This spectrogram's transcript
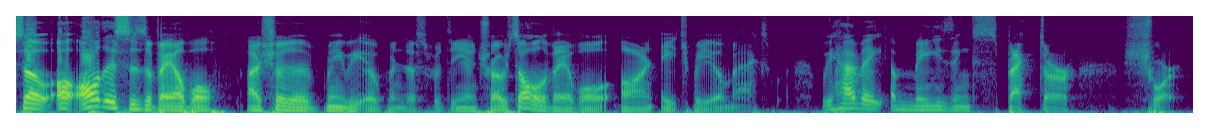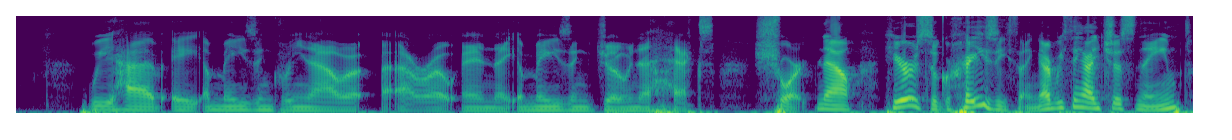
so all, all, this is available. I should have maybe opened this with the intro. It's all available on HBO Max. We have a amazing Spectre short. We have a amazing Green Arrow, Arrow and a amazing Jonah Hex short. Now, here's the crazy thing. Everything I just named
